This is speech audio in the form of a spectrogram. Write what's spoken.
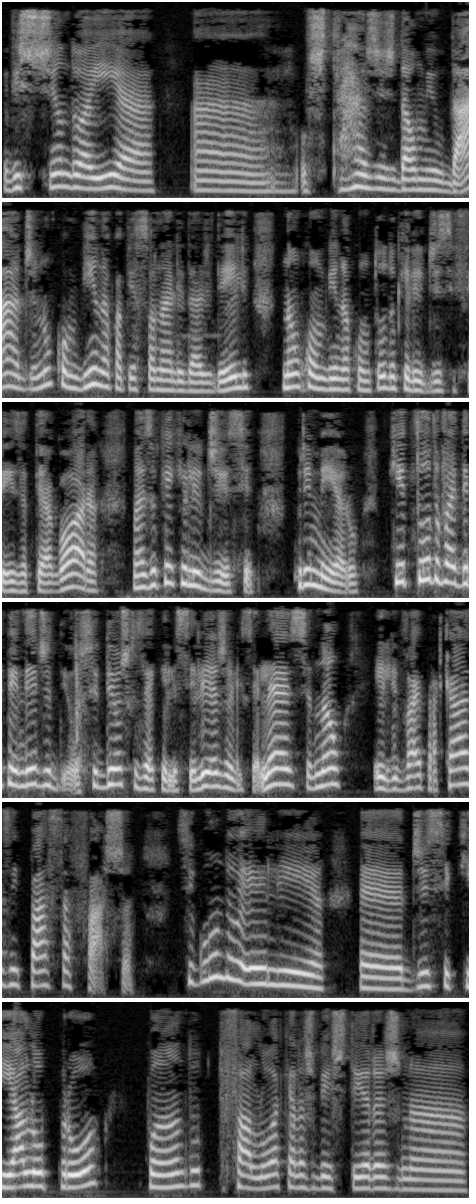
vestindo aí a, a, os trajes da humildade, não combina com a personalidade dele, não combina com tudo que ele disse e fez até agora, mas o que que ele disse? Primeiro, que tudo vai depender de Deus. Se Deus quiser que ele se eleja, ele se elege, se não, ele vai para casa e passa a faixa. Segundo, ele é, disse que aloprou quando falou aquelas besteiras na,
